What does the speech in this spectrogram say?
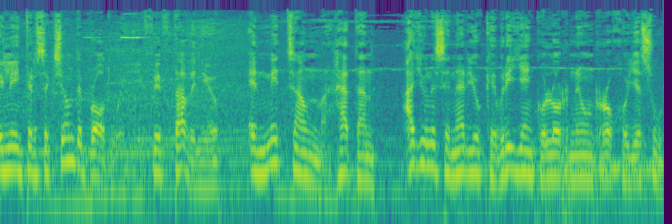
En la intersección de Broadway y Fifth Avenue, en Midtown Manhattan, hay un escenario que brilla en color neón rojo y azul,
